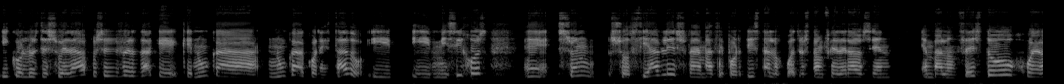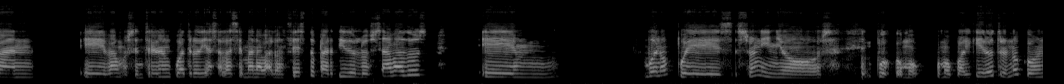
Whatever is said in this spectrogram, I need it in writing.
Y con los de su edad, pues es verdad que, que nunca, nunca ha conectado. Y, y mis hijos eh, son sociables, son además deportistas, los cuatro están federados en, en baloncesto, juegan, eh, vamos, entrenan cuatro días a la semana baloncesto, partidos los sábados. Eh, bueno, pues son niños pues como, como cualquier otro, ¿no? Con,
